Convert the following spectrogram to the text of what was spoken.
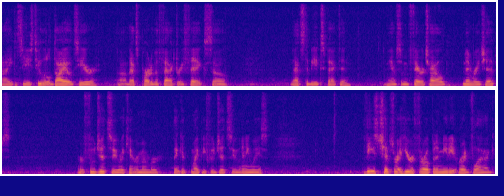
uh, you can see these two little diodes here. Uh, that's part of a factory fix, so that's to be expected. We have some Fairchild memory chips. Or Fujitsu, I can't remember. I think it might be Fujitsu anyways. These chips right here throw up an immediate red flag.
